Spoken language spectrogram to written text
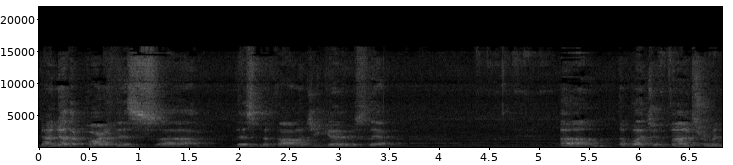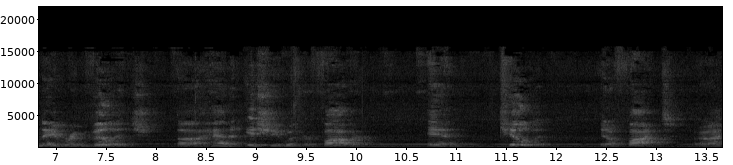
Now, another part of this uh, this mythology goes that um, a bunch of thugs from a neighboring village uh, had an issue with her father and killed him in a fight. Right,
